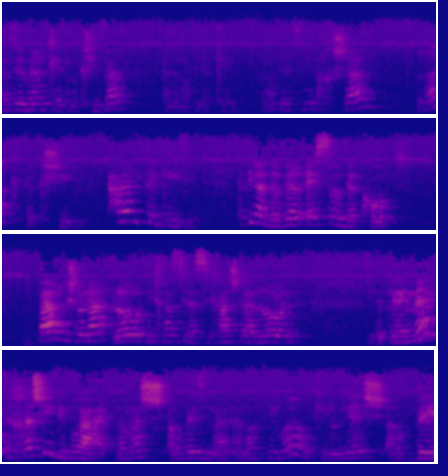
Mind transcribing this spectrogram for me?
ואז היא אומרת לי, את מקשיבה? אז אמרתי לה, כן. אמרתי לעצמי, עכשיו רק תקשיבי, אל תגיבי. נתתי לה לדבר עשר דקות, פעם ראשונה לא נכנסתי לשיחה שלה, לא... ובאמת, אחרי שהיא דיברה ממש הרבה זמן, אמרתי, וואו, כאילו, יש הרבה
